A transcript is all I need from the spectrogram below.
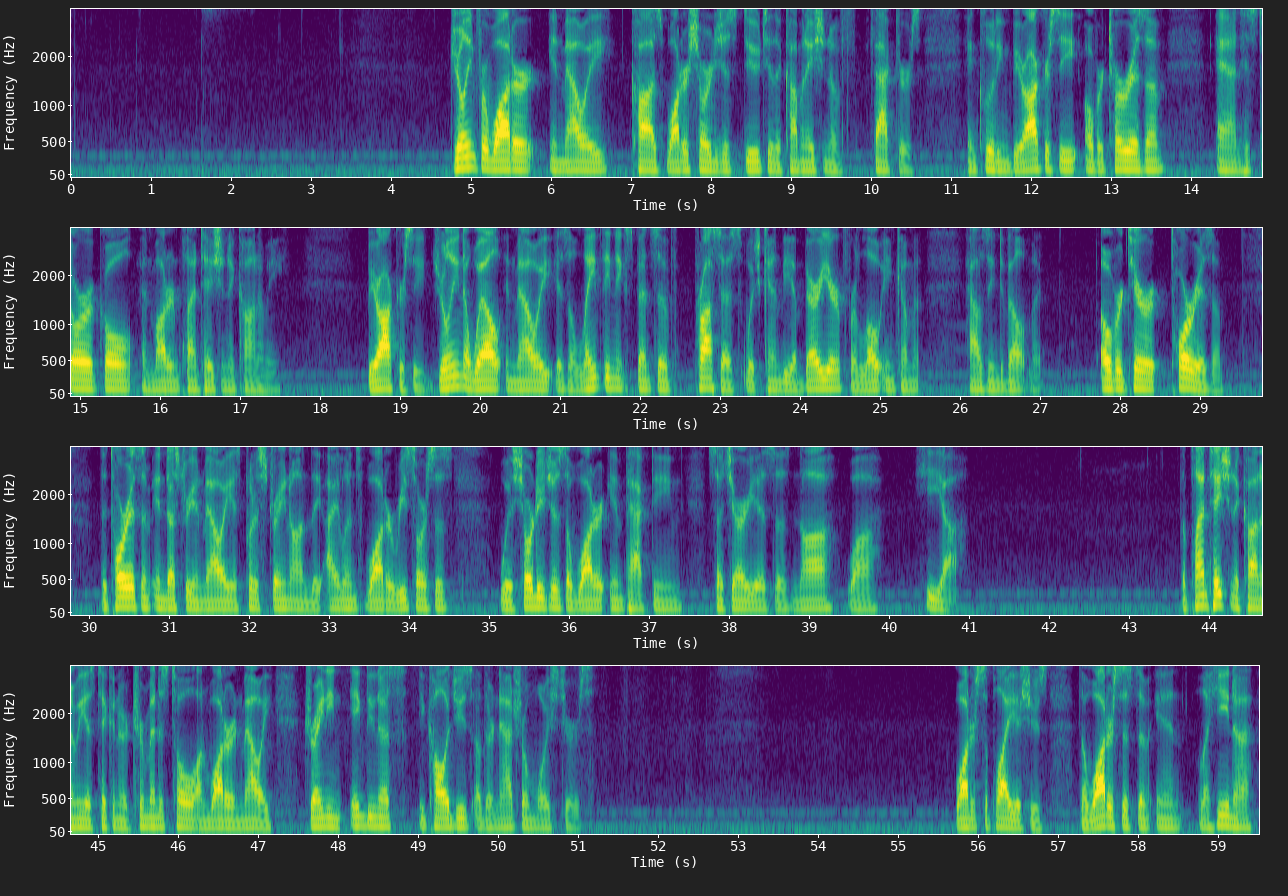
Drilling for water in Maui caused water shortages due to the combination of factors, including bureaucracy, over tourism, and historical and modern plantation economy. Bureaucracy. Drilling a well in Maui is a lengthy and expensive process which can be a barrier for low income housing development. Over tourism. The tourism industry in Maui has put a strain on the island's water resources, with shortages of water impacting such areas as Na Wai Eha. The plantation economy has taken a tremendous toll on water in Maui, draining igneous ecologies of their natural moistures. Water supply issues. The water system in Lahaina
